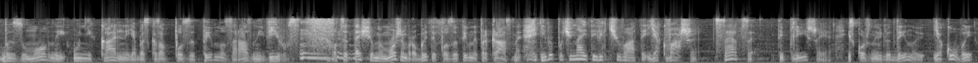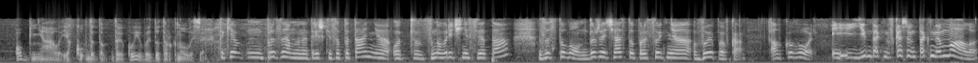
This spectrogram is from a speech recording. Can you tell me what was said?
безумовний, унікальний, я би сказав, позитивно заразний вірус. Оце те, що ми можемо робити позитивне, прекрасне. І ви починаєте відчувати, як ваше серце теплішає із кожною людиною, яку ви обняли, яку до, до, до якої ви доторкнулися. Таке приземлене трішки запитання. От в новорічні свята за столом дуже часто присутня випивка, алкоголь. І її так, ну, скажімо так, немало.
